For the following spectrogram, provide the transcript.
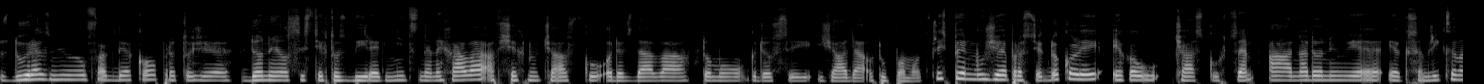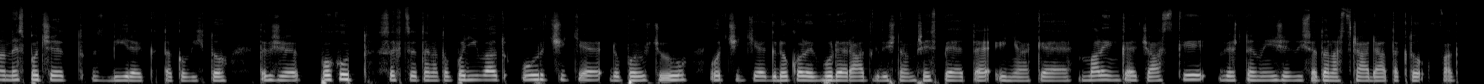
zdůraznuju fakt jako, protože Donio si z těchto sbírek nic nenechává a všechnu částku odevzdává tomu, kdo si žádá o tu pomoc. Přispět může prostě kdokoliv, jakou částku chce a na Doniu je, jak jsem říkala, nespočet sbírek takovýchto takže pokud se chcete na to podívat, určitě doporučuji, určitě kdokoliv bude rád, když tam přispějete i nějaké malinké částky. Věřte mi, že když se to nastřádá, tak to fakt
